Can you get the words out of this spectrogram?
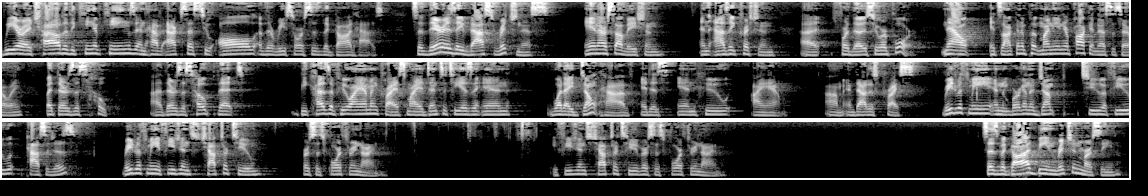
we are a child of the King of Kings and have access to all of the resources that God has. So there is a vast richness in our salvation and as a Christian uh, for those who are poor. Now, it's not going to put money in your pocket necessarily, but there's this hope. Uh, there's this hope that because of who I am in Christ, my identity isn't in what I don't have, it is in who I am. Um, and that is Christ. Read with me, and we're going to jump to a few passages. Read with me Ephesians chapter 2, verses 4 through 9. Ephesians chapter 2, verses 4 through 9. It says, But God, being rich in mercy,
